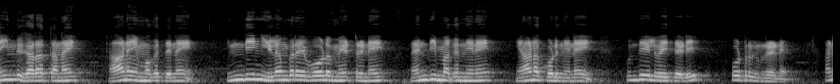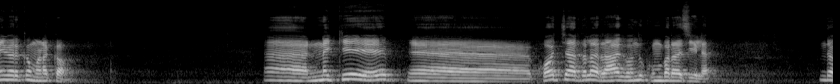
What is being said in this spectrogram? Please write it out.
ஐந்து கரத்தனை ஆணை முகத்தினை இந்தியின் இளம்பரை போல மேற்றினை நந்தி மகந்தினை ஞான கொழுந்தினை குந்தியில் வைத்தடி போட்டிருக்கின்றேனே அனைவருக்கும் வணக்கம். இன்னைக்கு கோச்சாரத்தில் ராகு வந்து கும்பராசியில். இந்த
